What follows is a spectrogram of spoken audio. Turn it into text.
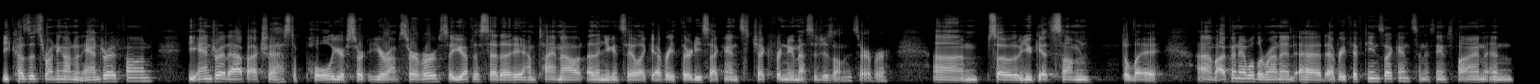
because it's running on an Android phone, the Android app actually has to pull your, your um, server. So you have to set a timeout, and then you can say like every 30 seconds, check for new messages on the server. Um, so you get some delay. Um, I've been able to run it at every 15 seconds, and it seems fine. And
